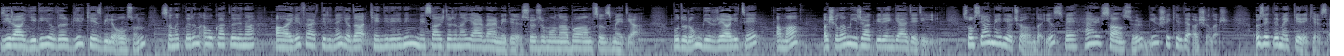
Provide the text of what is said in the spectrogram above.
Zira 7 yıldır bir kez bile olsun sanıkların avukatlarına, aile fertlerine ya da kendilerinin mesajlarına yer vermedi sözüm ona bağımsız medya. Bu durum bir realite ama aşılamayacak bir engel de değil. Sosyal medya çağındayız ve her sansür bir şekilde aşılır. Özetlemek gerekirse,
